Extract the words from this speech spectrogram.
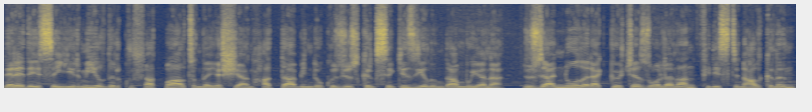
neredeyse 20 yıldır kuşatma altında yaşayan hatta 1948 yılından bu yana düzenli olarak göçe zorlanan Filistin halkının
